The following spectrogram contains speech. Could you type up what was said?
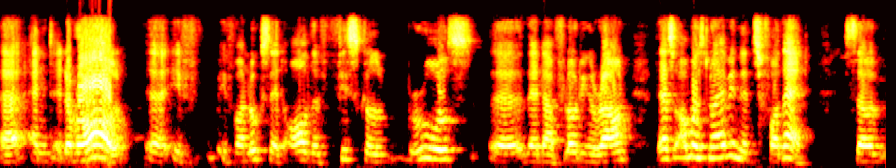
Uh, and, and, overall, uh, if, if one looks at all the fiscal rules uh, that are floating around, there's almost no evidence for that. So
